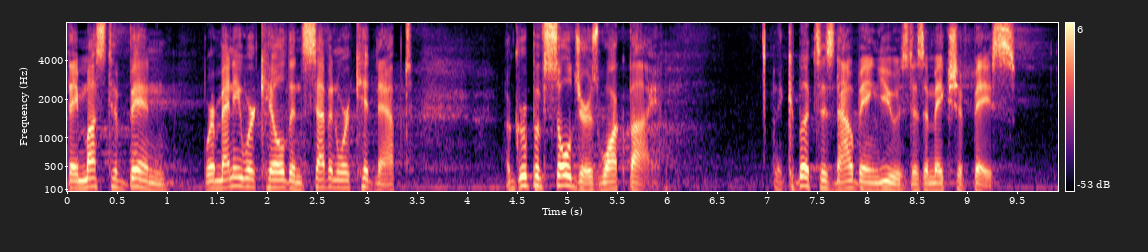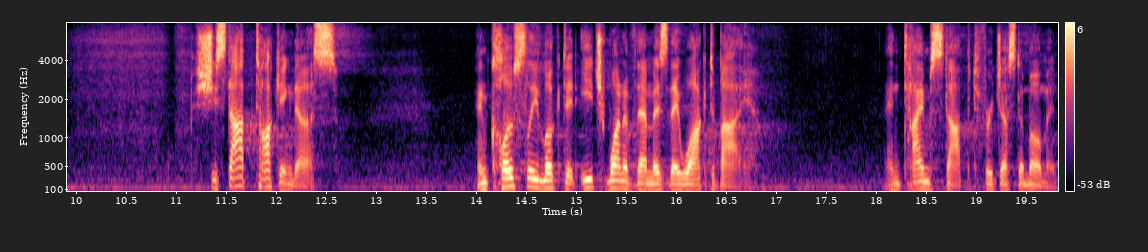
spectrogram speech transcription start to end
they must have been, where many were killed and seven were kidnapped, a group of soldiers walk by. The kibbutz is now being used as a makeshift base. She stopped talking to us and closely looked at each one of them as they walked by. And time stopped for just a moment.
